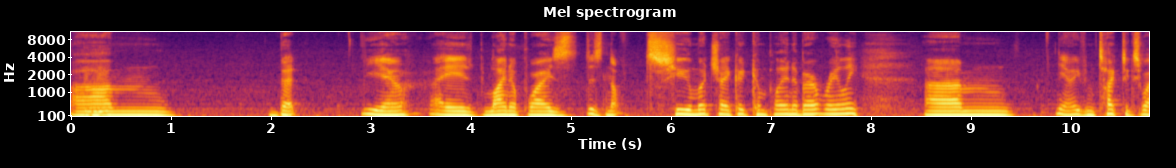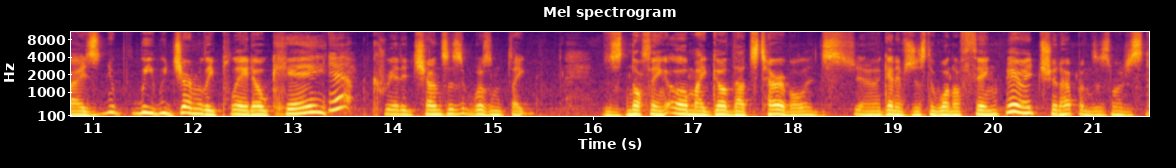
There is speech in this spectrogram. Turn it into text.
Um, but yeah, I lineup wise, there's not too much I could complain about really. Um, you know, even tactics wise, we we generally played okay. Yeah. Created chances. It wasn't like there's nothing. Oh my god, that's terrible. It's you know again, if it's just a one-off thing, yeah, it shit happens. It's not just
